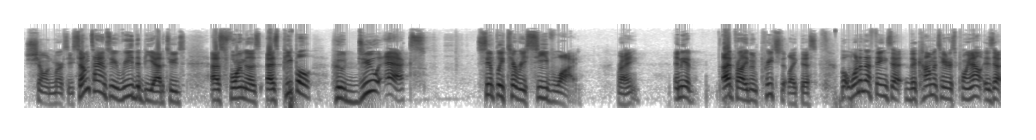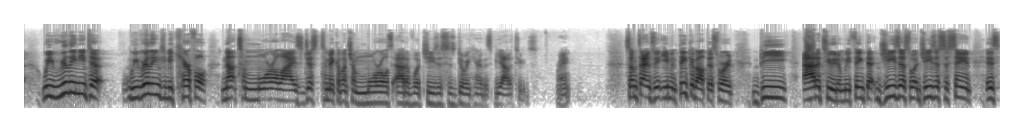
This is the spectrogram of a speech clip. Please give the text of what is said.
shown mercy. Sometimes we read the Beatitudes as formulas, as people who do X simply to receive Y, right? And again, I've probably even preached it like this. But one of the things that the commentators point out is that we really need to we really need to be careful not to moralize just to make a bunch of morals out of what Jesus is doing here, this Beatitudes, right? Sometimes we even think about this word, be attitude, and we think that Jesus, what Jesus is saying is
